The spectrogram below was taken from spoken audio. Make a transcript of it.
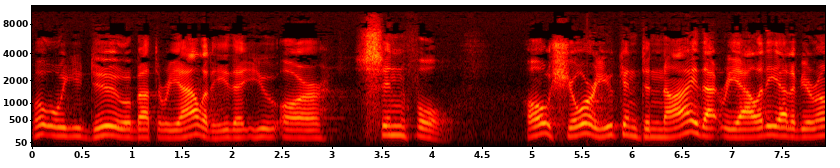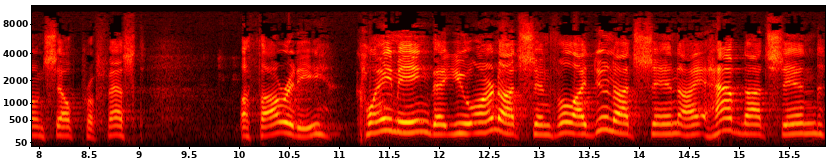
What will you do about the reality that you are sinful? Oh, sure, you can deny that reality out of your own self professed authority, claiming that you are not sinful. I do not sin. I have not sinned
